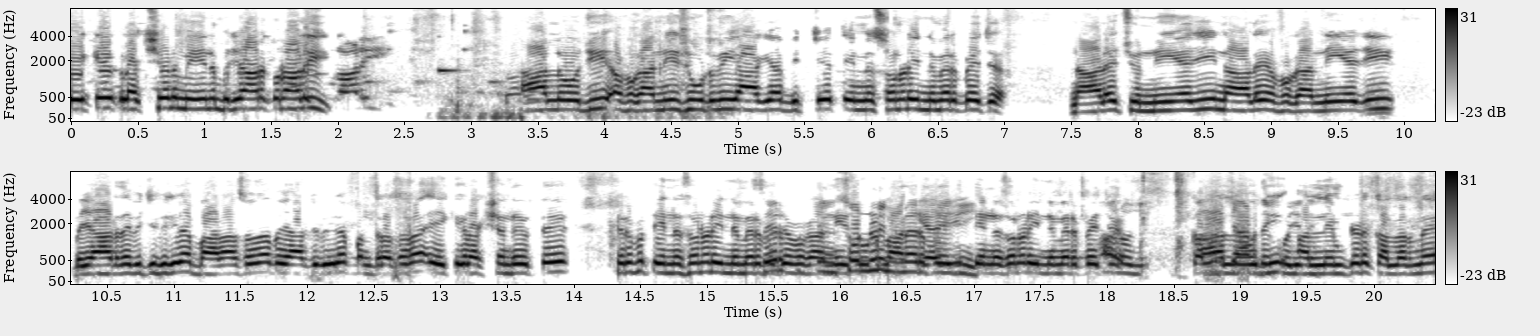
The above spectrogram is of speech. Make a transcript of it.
ਏਕੇ ਕਲੈਕਸ਼ਨ ਮੇਨ ਬਾਜ਼ਾਰ ਕੁਰਾਲੀ। ਕੁਰਾਲੀ ਆ ਲੋ ਜੀ ਅਫਗਾਨੀ ਸੂਟ ਵੀ ਆ ਗਿਆ ਵਿੱਚੇ 399 ਰੁਪਏ ਚ। ਨਾਲੇ ਚੁੰਨੀ ਹੈ ਜੀ ਨਾਲੇ ਅਫਗਾਨੀ ਹੈ ਜੀ। ਬਾਜ਼ਾਰ ਦੇ ਵਿੱਚ ਵਿਕ ਰਿਹਾ 1200 ਦਾ ਬਾਜ਼ਾਰ 'ਚ ਵਿਕ ਰਿਹਾ 1500 ਦਾ ਇੱਕ ਕਲੈਕਸ਼ਨ ਦੇ ਉੱਤੇ ਸਿਰਫ 399 ਰੁਪਏ ਚ ਅਫਗਾਨੀ ਸੂਟ ਲੱਗ ਗਿਆ ਜੀ। 399 ਰੁਪਏ ਚ। ਕਲਰ ਜੀ ਦੇਖੋ ਜੀ। ਅਨਲਿਮਿਟਿਡ ਕਲਰ ਨੇ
